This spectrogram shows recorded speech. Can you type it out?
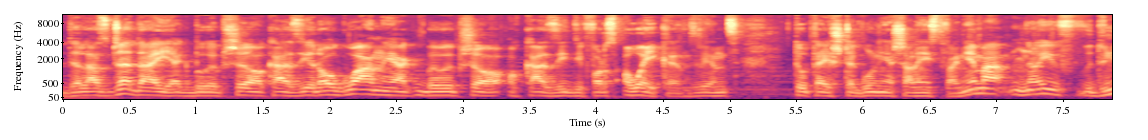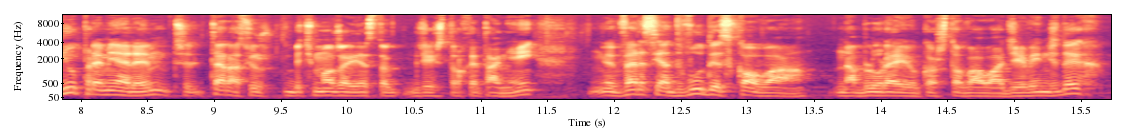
The Last Jedi, jak były przy okazji Rogue One, jak były przy okazji The Force Awakens, więc tutaj szczególnie szaleństwa nie ma. No i w dniu premiery, czyli teraz już być może jest to gdzieś trochę taniej, wersja dwudyskowa na Blu-rayu kosztowała 9 dych.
